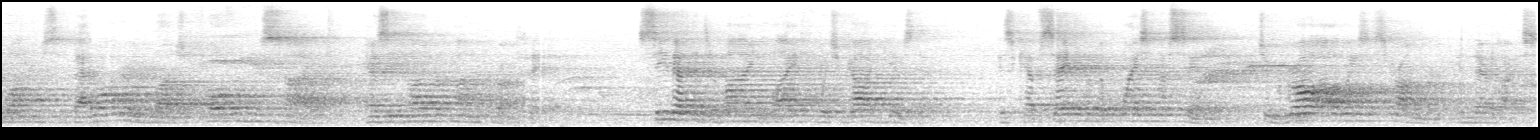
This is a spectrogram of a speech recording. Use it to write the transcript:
the waters, that water and blood should flow from his side as he hung upon the cross. See that the divine life which God gives them is kept safe from the poison of sin, to grow always stronger in their hearts.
